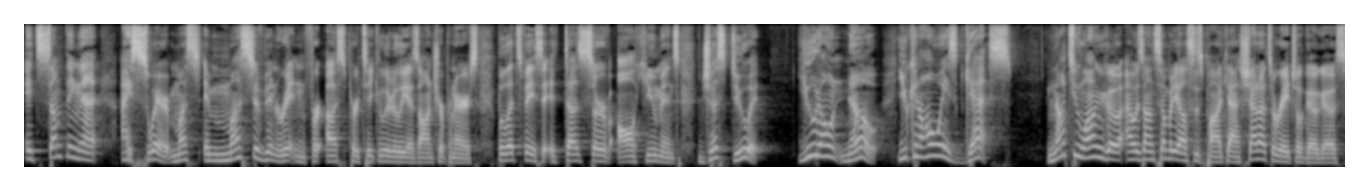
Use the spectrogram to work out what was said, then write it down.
It's something that I swear it must it must have been written for us particularly as entrepreneurs. But let's face it, it does serve all humans. Just do it. You don't know. You can always guess. Not too long ago, I was on somebody else's podcast. Shout out to Rachel Gogos.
